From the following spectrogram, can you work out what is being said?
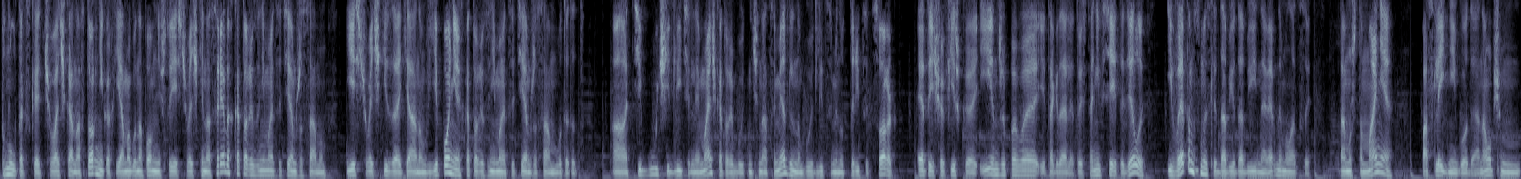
пнул, так сказать, чувачка на вторниках, я могу напомнить, что есть чувачки на средах, которые занимаются тем же самым. Есть чувачки за океаном в Японии, которые занимаются тем же самым. Вот этот а, тягучий длительный матч, который будет начинаться медленно, будет длиться минут 30-40. Это еще фишка и NGPV и так далее. То есть они все это делают. И в этом смысле WWE, наверное, молодцы. Потому что Мания последние годы, она, в общем,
